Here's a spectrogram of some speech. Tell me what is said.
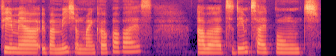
viel mehr über mich und meinen Körper weiß. Aber zu dem Zeitpunkt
